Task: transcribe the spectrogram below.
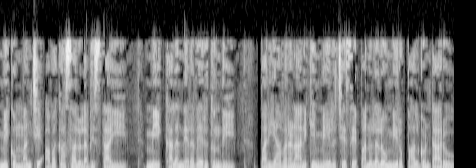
మీకు మంచి అవకాశాలు లభిస్తాయి. మీ కల నెరవేరుతుంది. పర్యావరణానికి మేలు చేసే పనులలో మీరు పాల్గొంటారు.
